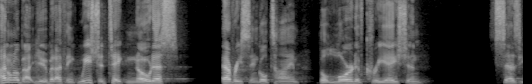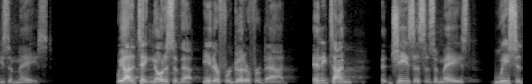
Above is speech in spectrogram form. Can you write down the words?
I don't know about you, but I think we should take notice every single time the Lord of creation says he's amazed. We ought to take notice of that, either for good or for bad. Anytime Jesus is amazed, we should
